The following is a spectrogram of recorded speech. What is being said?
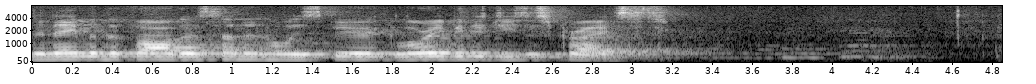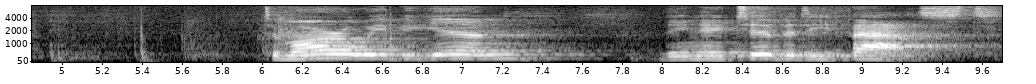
In the name of the Father, Son, and Holy Spirit, glory be to Jesus Christ. Tomorrow we begin the Nativity Fast.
